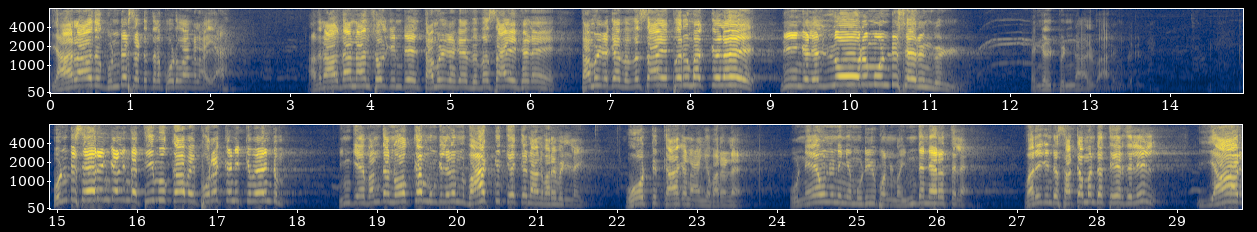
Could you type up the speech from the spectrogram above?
யாராவது குண்டர் சட்டத்தில் போடுவாங்களா ஐயா? அதனால்தான் நான் சொல்கின்றேன் தமிழக விவசாயிகளே தமிழக விவசாய பெருமக்களே நீங்கள் எல்லோரும் ஒன்று சேருங்கள். எங்கள் பின்னால் வாருங்கள். ஒன்று சேருங்கள் இந்த திமுகவை புறக்கணிக்க வேண்டும். இங்கே வந்த நோக்கம் உங்களிடம் வாக்கு கேட்க நான் வரவில்லை. ஓட்டுக்காக நான் இங்கே வரல. ஒன்னே ஒன்று நீங்கள் முடிவு பண்ணணும். இந்த நேரத்தில் வருகின்ற சட்டமன்ற தேர்தலில் யார்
